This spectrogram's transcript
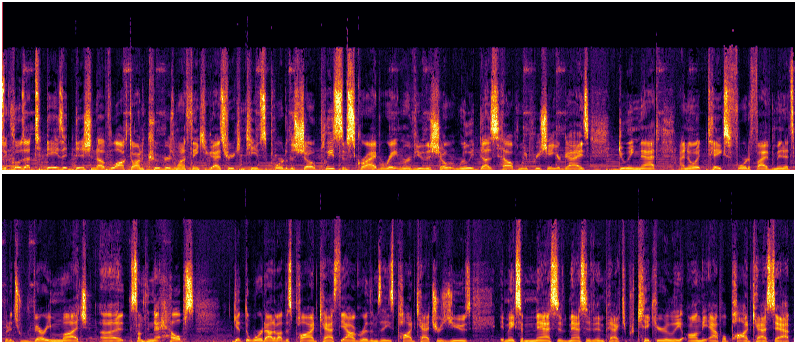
As we close out today's edition of Locked On Cougars, I want to thank you guys for your continued support of the show. Please subscribe, rate, and review the show. It really does help, and we appreciate your guys doing that. I know it takes four to five minutes, but it's very much uh, something that helps get the word out about this podcast, the algorithms that these podcatchers use. It makes a massive, massive impact, particularly on the Apple Podcast app.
